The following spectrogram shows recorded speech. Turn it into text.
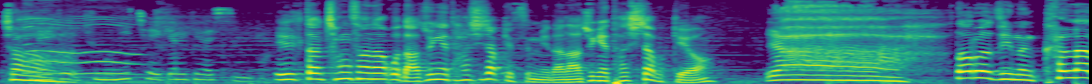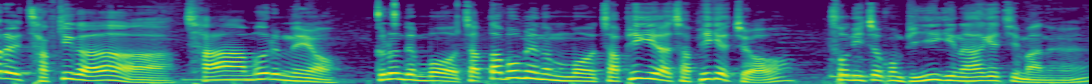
자, 매도 주문이 체결되었습니다. 일단 청산하고 나중에 다시 잡겠습니다. 나중에 다시 잡을게요. 야 떨어지는 칼날을 잡기가 참 어렵네요. 그런데 뭐 잡다 보면은 뭐 잡히기야 잡히겠죠. 손이 조금 비이기는 하겠지만은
